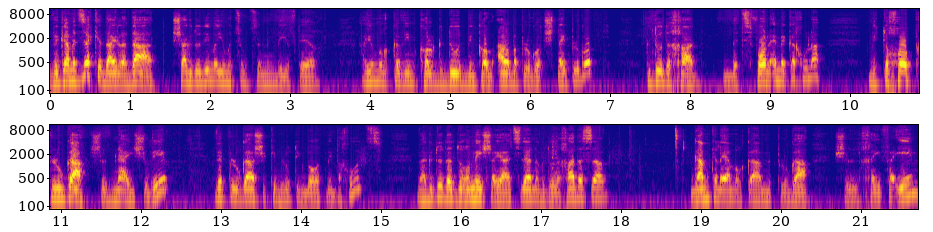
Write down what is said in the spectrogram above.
וגם את זה כדאי לדעת, שהגדודים היו מצומצמים ביותר. היו מורכבים כל גדוד במקום ארבע פלוגות, שתי פלוגות, גדוד אחד בצפון עמק החולה, מתוכו פלוגה של בני היישובים ופלוגה שקיבלו תגבורת מבחוץ, והגדוד הדרומי שהיה אצלנו, גדוד 11, גם כן היה מורכב מפלוגה של חיפאים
